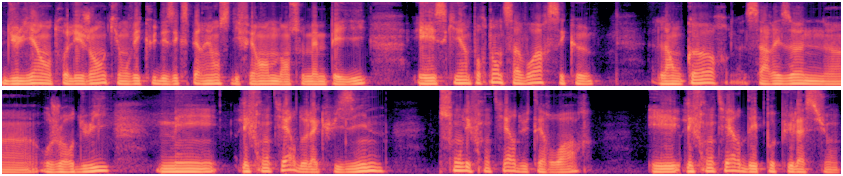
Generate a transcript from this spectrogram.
du lien entre les gens qui ont vécu des expériences différentes dans ce même pays. Et ce qui est important de savoir, c'est que là encore, ça résonne euh, aujourd'hui mais les frontières de la cuisine sont les frontières du terroir et les frontières des populations.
